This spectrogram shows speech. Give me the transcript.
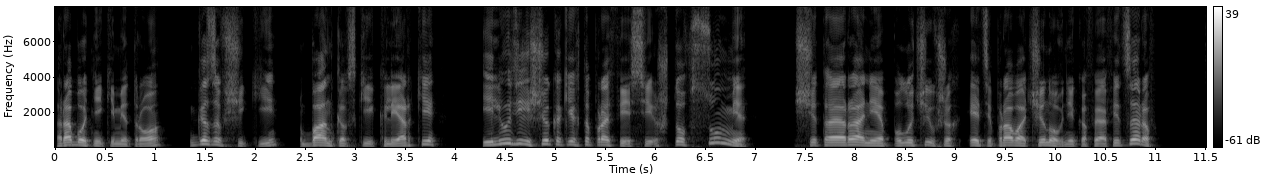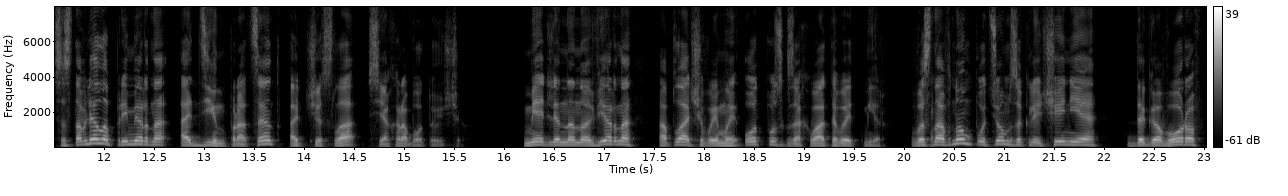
работники метро, газовщики, банковские клерки и люди еще каких-то профессий, что в сумме, считая ранее получивших эти права чиновников и офицеров, составляло примерно 1% от числа всех работающих. Медленно, но верно оплачиваемый отпуск захватывает мир. В основном путем заключения договоров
